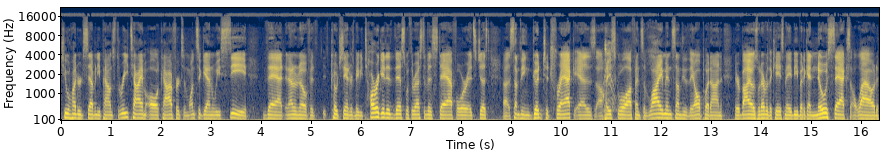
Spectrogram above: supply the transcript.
270 pounds, three-time All-Conference. And once again, we see that, and I don't know if Coach Sanders maybe targeted this with the rest of his staff or it's just uh, something good to track as a high school offensive lineman, something that they all put on their bios, whatever the case may be. But again, no sacks allowed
